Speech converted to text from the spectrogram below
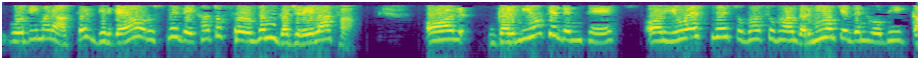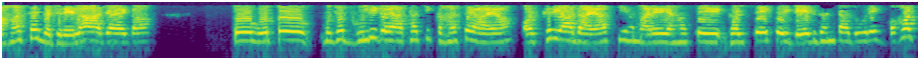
गोदी में आकर गिर गया और उसमें देखा तो फ्रोजन गजरेला था। और गर्मियों के दिन थे और यूएस में सुबह सुबह गर्मियों के दिन वो भी कहाँ से गजरेला आ जाएगा? तो वो तो मुझे भूल ही गया था कि कहाँ से आया और फिर याद आया कि हमारे यहाँ से घर से कोई डेढ़ घंटा दूर एक बहुत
